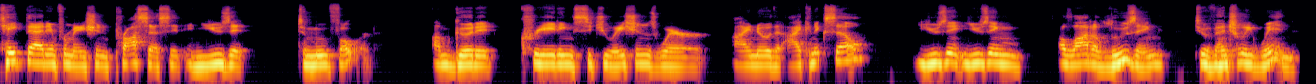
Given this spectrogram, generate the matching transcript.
take that information, process it, and use it to move forward. I'm good at creating situations where I know that I can excel using using a lot of losing to eventually win.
